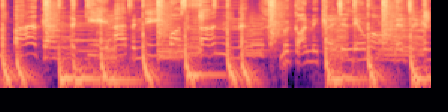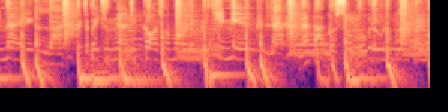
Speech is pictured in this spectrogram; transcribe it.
มาปะกันตะกี้อาจเป็นดีพอสตันเมื่อก่อนไม่เคยจะเลี้ยวมองเดินเจอกันในตลาด ก็จะไปทำงานที่กอทมอยังดูขี้เมียนขนาดหน้าตาก็สมหูก็ดูลงลักไปหมด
